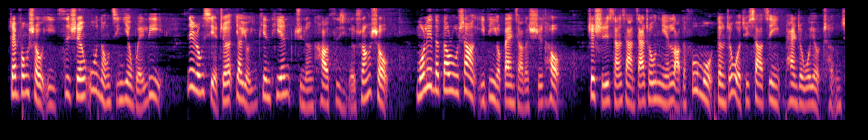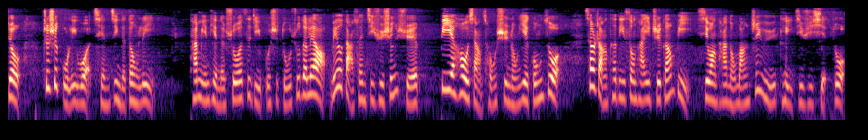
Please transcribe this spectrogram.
詹丰守以自身务农经验为例，内容写着要有一片天，只能靠自己的双手。磨练的道路上一定有绊脚的石头。这时想想家中年老的父母等着我去孝敬，盼着我有成就，这是鼓励我前进的动力。他腼腆地说自己不是读书的料，没有打算继续升学，毕业后想从事农业工作。校长特地送他一支钢笔，希望他农忙之余可以继续写作。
